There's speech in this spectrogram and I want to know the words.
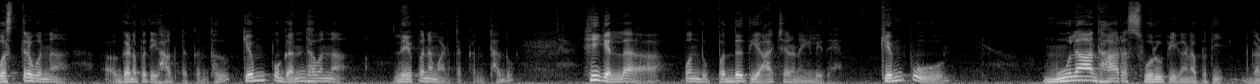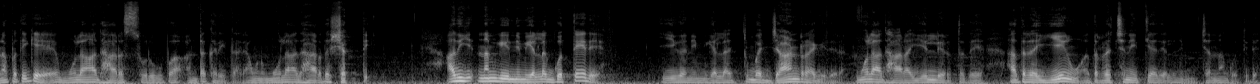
ವಸ್ತ್ರವನ್ನು ಗಣಪತಿಗೆ ಹಾಕ್ತಕ್ಕಂಥದ್ದು, ಕೆಂಪು ಗಂಧವನ್ನು ಲೇಪನ ಮಾಡ್ತಕ್ಕಂಥದ್ದು, ಹೀಗೆಲ್ಲ ಒಂದು ಪದ್ಧತಿ ಆಚರಣೆಯಲ್ಲಿದೆ. ಕೆಂಪು ಮೂಲಾಧಾರ ಸ್ವರೂಪಿ ಗಣಪತಿ. ಗಣಪತಿಗೆ ಮೂಲಾಧಾರ ಸ್ವರೂಪ ಅಂತ ಕರೀತಾರೆ. ಅವನು ಮೂಲಾಧಾರದ ಶಕ್ತಿ. ಅದು ನಮಗೆ ನಿಮಗೆಲ್ಲ ಗೊತ್ತೇ ಇದೆ. ಈಗ ನಿಮಗೆಲ್ಲ ತುಂಬ ಜಾಣರಾಗಿದ್ದೀರ ಮೂಲಾಧಾರ ಎಲ್ಲಿರ್ತದೆ? ಅದರ ಏನು, ಅದರ ರಚನೆ ಇತ್ಯಾದಿ ಎಲ್ಲ ನಿಮ್ಗೆ ಚೆನ್ನಾಗಿ ಗೊತ್ತಿದೆ.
